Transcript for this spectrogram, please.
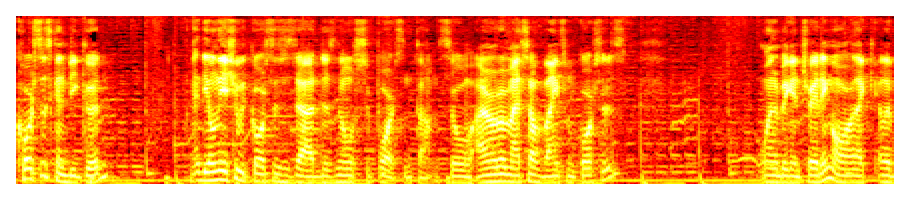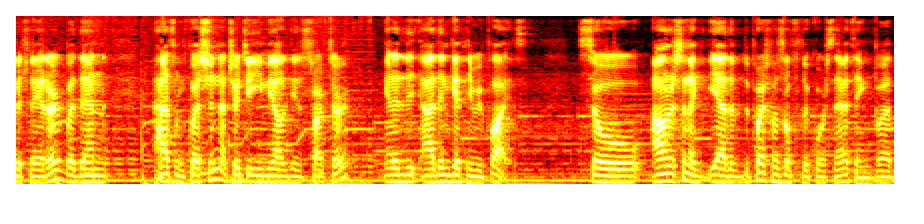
courses can be good, and the only issue with courses is that there's no support sometimes. So I remember myself buying some courses when I began trading, or like a little bit later, but then I had some question. I tried to email the instructor and I didn't get any replies. So I understand, like, yeah, the, the price was off the course and everything, but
